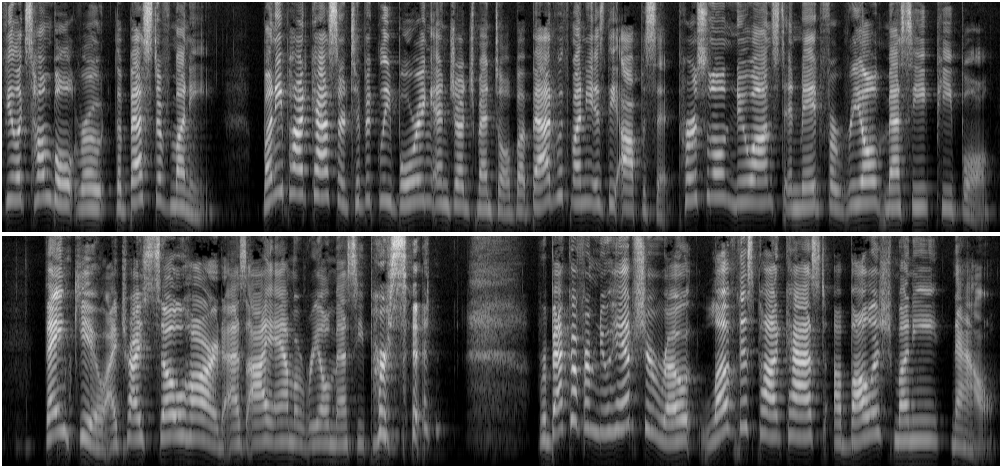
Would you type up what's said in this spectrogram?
Felix Humboldt wrote, The best of money. Money podcasts are typically boring and judgmental, but Bad with Money is the opposite personal, nuanced, and made for real, messy people. Thank you. I try so hard as I am a real messy person. Rebecca from New Hampshire wrote, Love this podcast, Abolish Money Now.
